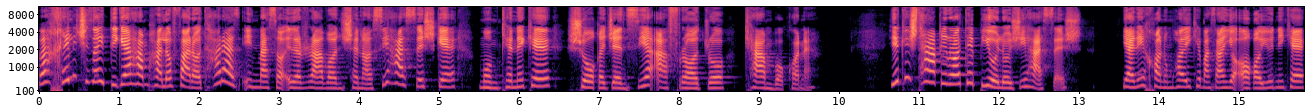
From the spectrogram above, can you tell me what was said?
و خیلی چیزای دیگه هم حالا فراتر از این مسائل روانشناسی هستش که ممکنه که شوق جنسی افراد رو کم بکنه. یکیش تغییرات بیولوژی هستش. یعنی خانم هایی که مثلا یا آقایونی که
